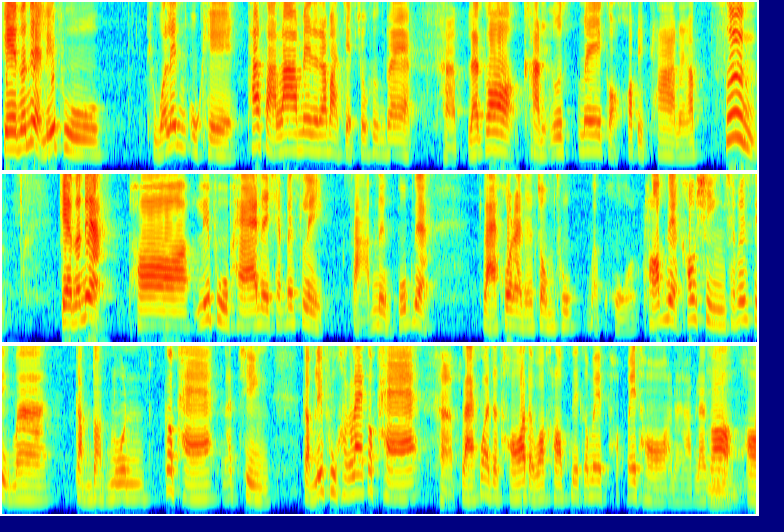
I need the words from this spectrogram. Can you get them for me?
เกมนั้นเนี่ยลิเวอร์พูลถือว่าเล่นโอเค ถ้าซาร่าไม่ได้รับบาดเจ็บช่วงครึ่งแรก ครับ แล้วก็คาริอุสไม่ก่อข้อผิดพลาดนะครับ ซึ่งเกมนั้นเนี่ยพอลิเวอร์พูลแพ้ในแชมเปี้ยนส์ลีก3-1 ปุ๊บเนี่ยหลายคนอาจจะจมทุกข์แบบโหครอปเนี่ยเข้าชิงแชมเปี้ยนส์ลีกมากับดอร์ทมุนด์ก็แพ้นัดชิง กับลิเวอร์พูลครั้งแรกก็แพ้ ครับหลายคนอาจจะท้อแต่ว่าครอปเนี่ยก็ไม่ไม่ท้อนะครับแล้วก็พอ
